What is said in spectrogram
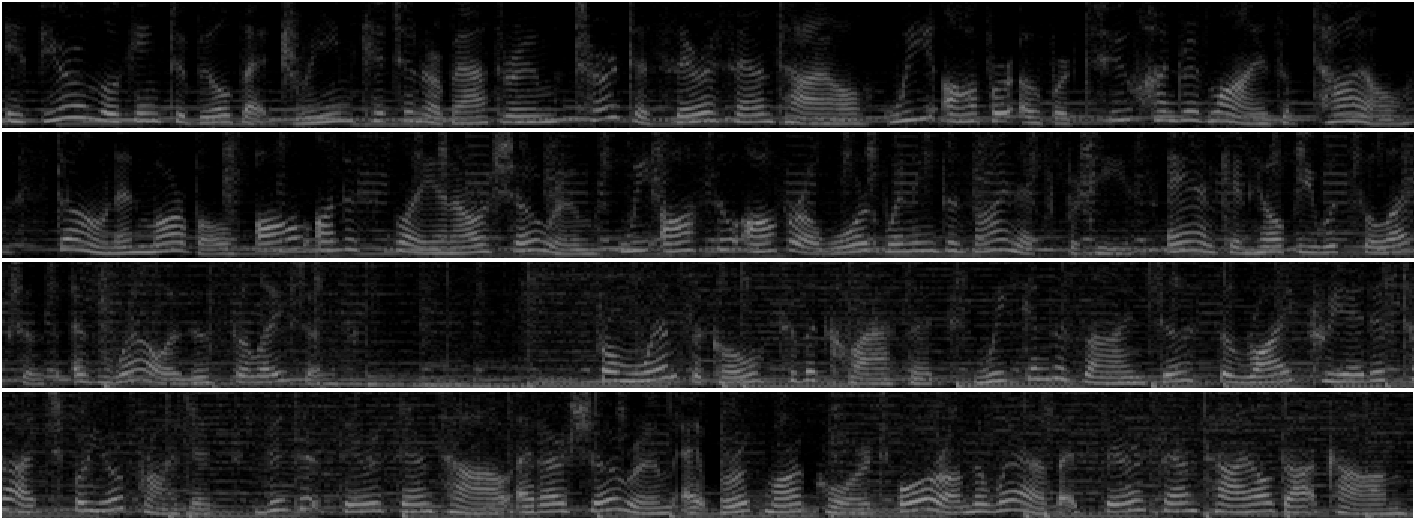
If you're looking to build that dream kitchen or bathroom, turn to Sarisand Tile. We offer over 200 lines of tile, stone, and marble, all on display in our showroom. We also offer award-winning design expertise and can help you with selections as well as installations. From whimsical to the classic, we can design just the right creative touch for your project. Visit Sarisandtile at our showroom at Berkmar Court or on the web at sarisandtile.com.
